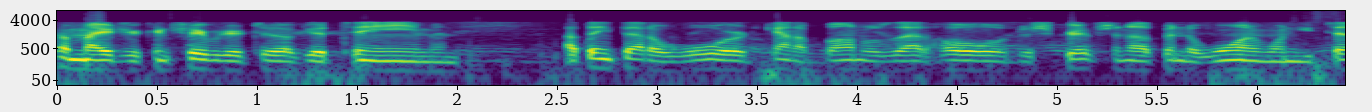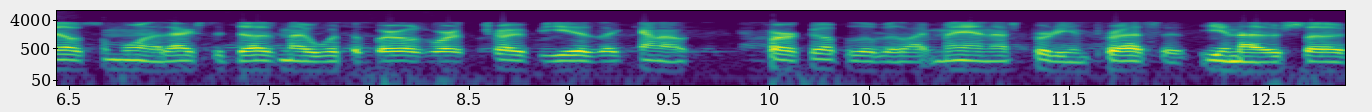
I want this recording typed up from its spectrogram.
a major contributor to a good team and I think that award kind of bundles that whole description up into one. When you tell someone that actually does know what the Burlsworth Trophy is, they kind of perk up a little bit, like, man, that's pretty impressive, you know. So,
